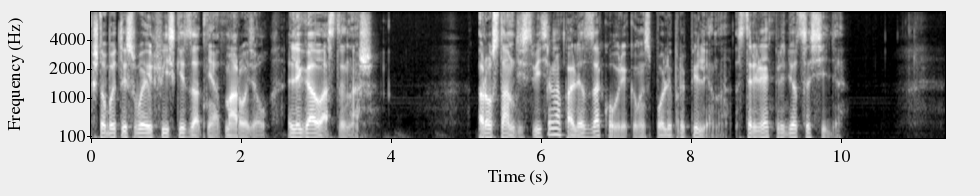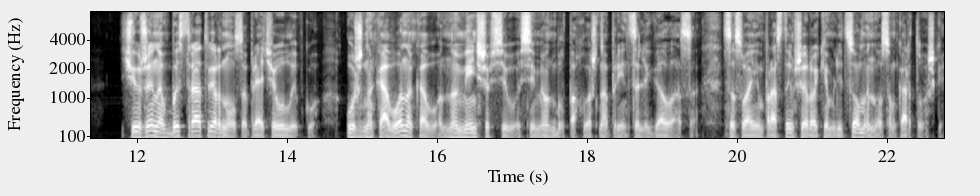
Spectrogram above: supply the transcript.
чтобы ты свой эльфийский зад не отморозил. Леголас ты наш». Рустам действительно полез за ковриком из полипропилена. Стрелять придется сидя. Чужинов быстро отвернулся, пряча улыбку. Уж на кого, на кого, но меньше всего Семен был похож на принца Леголаса со своим простым широким лицом и носом картошкой.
